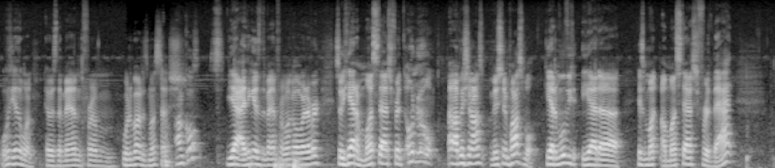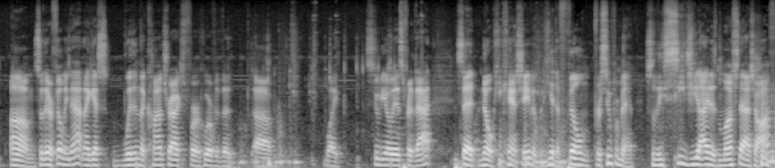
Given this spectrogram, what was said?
what was the other one? It was the man from What about his mustache? Uncle. yeah, I think it was the man from Uncle or whatever. So he had a mustache for oh no, uh, Mission Mission Impossible. He had a movie. He had a his mu- a mustache for that. Um, so they were filming that, and I guess within the contract for whoever the um, like studio is for that said no, he can't shave it, but he had to film for Superman. So they CGI'd his mustache off,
